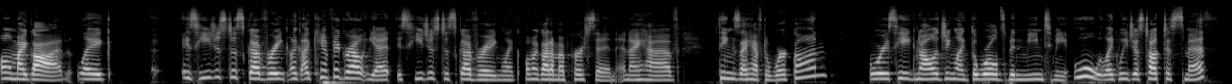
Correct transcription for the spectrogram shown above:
oh my God, like, uh, is he just discovering, like, I can't figure out yet, is he just discovering, like, oh my God, I'm a person and I have things I have to work on? Or is he acknowledging, like, the world's been mean to me? Ooh, like we just talked to Smith,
